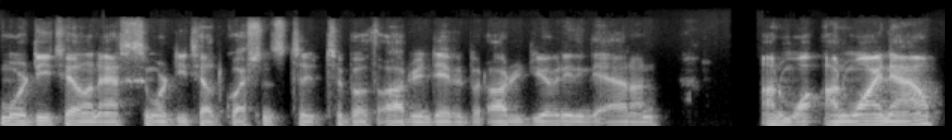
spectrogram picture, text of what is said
more detail and ask some more detailed questions to to both Audrey and David. But Audrey, do you have anything to add on on on why now?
